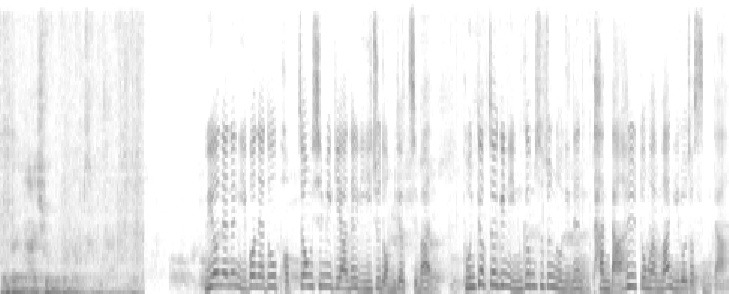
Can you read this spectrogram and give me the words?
상당히 아쉬움으로 남습니다. 위원회는 이번에도 법정 심의 기한을 2주 넘겼지만 본격적인 임금 수준 논의는 단 나흘 동안만 이루어졌습니다.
